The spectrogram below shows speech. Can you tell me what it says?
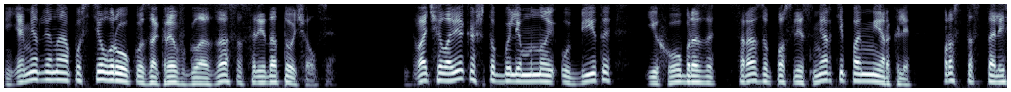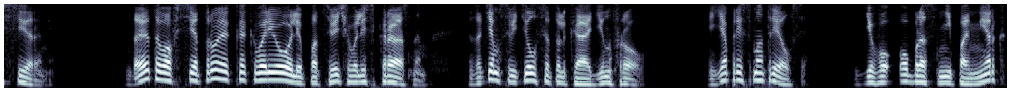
Я медленно опустил руку, закрыв глаза, сосредоточился. Два человека, что были мной убиты, их образы сразу после смерти померкли, просто стали серыми. До этого все трое, как в ореоле, подсвечивались красным, затем светился только один фрол. Я присмотрелся. Его образ не померк,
